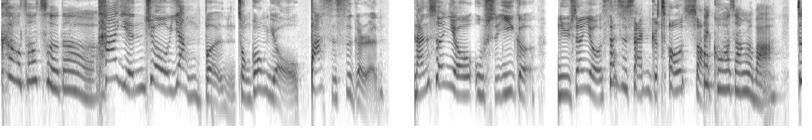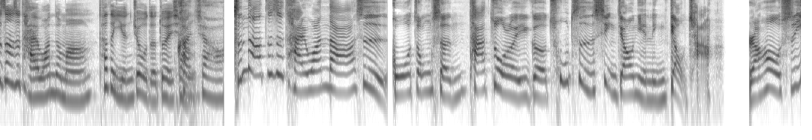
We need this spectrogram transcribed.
靠，超扯的。他研究样本总共有八十四个人，男生有五十一个，女生有三十三个，超少。太夸张了吧？这真的是台湾的吗？他的研究的对象？看一下哦，台湾的啊，是国中生，他做了一个初次性交年龄调查。然后十一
